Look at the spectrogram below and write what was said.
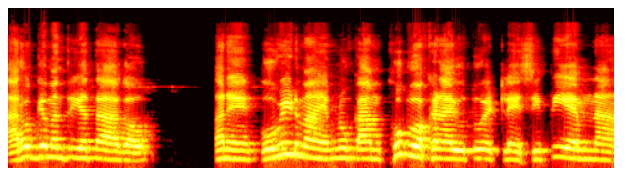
આરોગ્ય મંત્રી હતા અગાઉ અને કોવિડમાં એમનું કામ ખૂબ વખણાયું હતું એટલે સીપીએમના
